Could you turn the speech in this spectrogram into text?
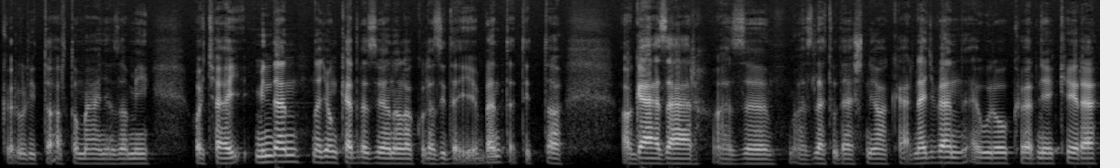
körüli tartomány az, ami, hogyha minden nagyon kedvezően alakul az idei évben, tehát itt a, a gázár az, az le tud esni akár 40 euró környékére,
